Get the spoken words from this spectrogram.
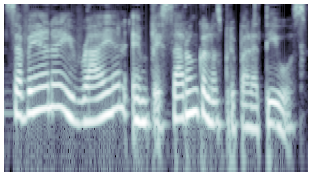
Savannah y Ryan empezaron con los preparativos.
